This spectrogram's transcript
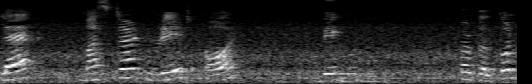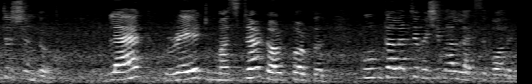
ব্ল্যাক মাস্টার্ড রেড অর বেগুনি পার্পল কোনটা সুন্দর? Black red mustard or purple কোন কালারটা বেশি ভালো লাগছে বলেন?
